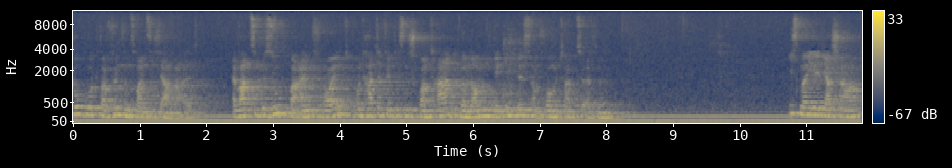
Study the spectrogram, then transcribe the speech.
Turgut war 25 Jahre alt. Er war zu Besuch bei einem Freund und hatte für diesen spontan übernommen, den Imbiss am Vormittag zu öffnen. Ismail Yashar,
